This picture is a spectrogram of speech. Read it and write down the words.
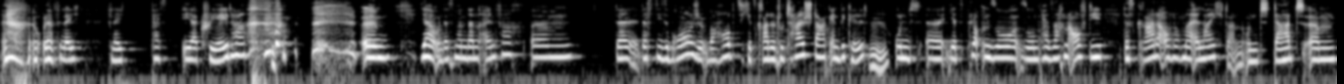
oder vielleicht vielleicht passt eher Creator. ähm, ja, und dass man dann einfach, ähm, da, dass diese Branche überhaupt sich jetzt gerade total stark entwickelt mhm. und äh, jetzt ploppen so, so ein paar Sachen auf, die das gerade auch nochmal erleichtern. Und da hat ähm,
